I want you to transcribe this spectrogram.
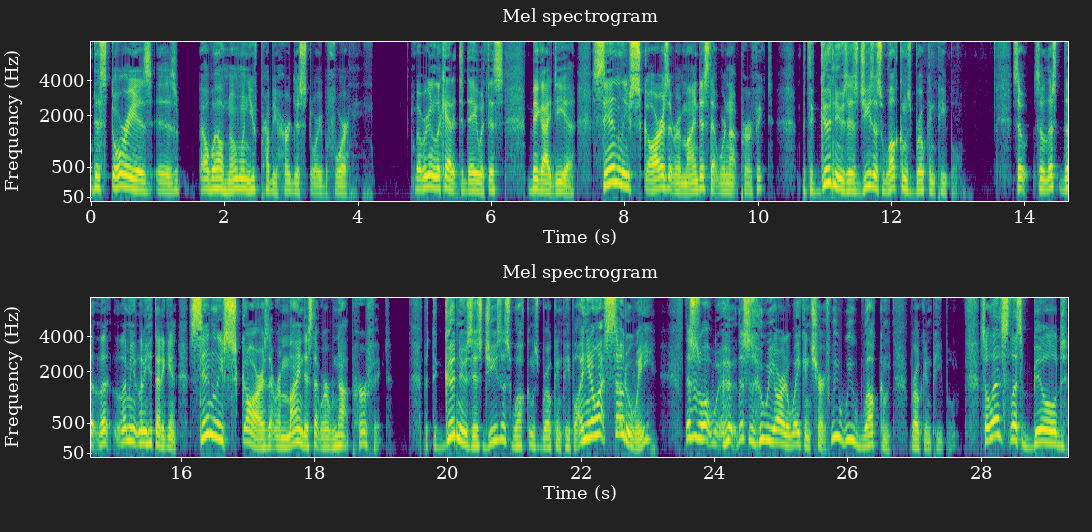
this story is is a well known one. You've probably heard this story before. But we're going to look at it today with this big idea. Sin leaves scars that remind us that we're not perfect. But the good news is Jesus welcomes broken people. So so let's let, let, me let me hit that again. Sin leaves scars that remind us that we're not perfect. But the good news is Jesus welcomes broken people. And you know what? So do we. This is what we, this is who we are at Awaken Church. We we welcome broken people. So let's let's build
